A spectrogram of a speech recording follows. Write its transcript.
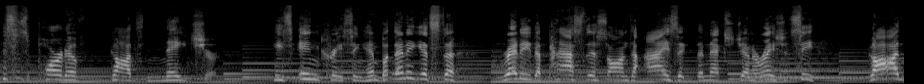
This is part of God's nature. He's increasing him, but then he gets to ready to pass this on to Isaac, the next generation. See, God,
